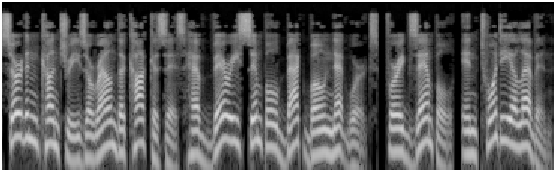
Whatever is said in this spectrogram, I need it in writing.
Certain countries around the Caucasus have very simple backbone networks, for example, in 2011,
